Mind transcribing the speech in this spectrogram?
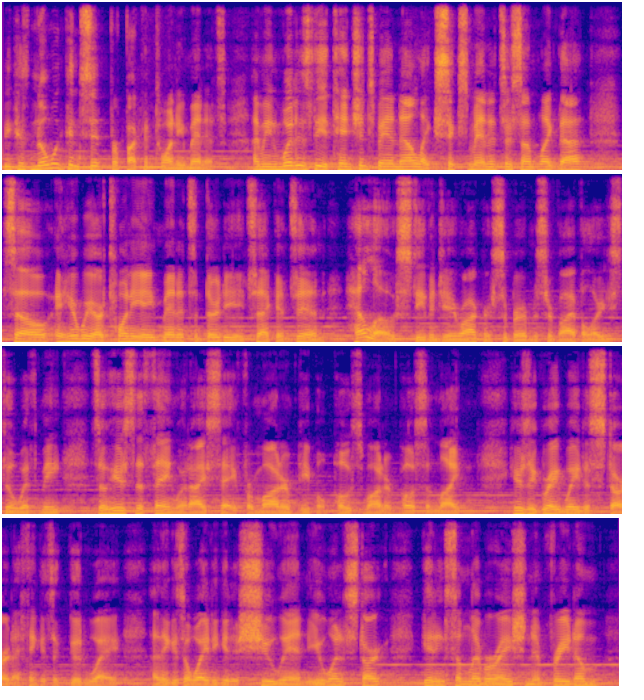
because no one can sit for fucking 20 minutes. I mean, what is the attention span now? Like six minutes or something like that? So and here we are, 28 minutes and 38 seconds in. Hello, Steven J. Rocker, Suburban Survival. Are you still with me? So here's the thing what I say for modern people, postmodern, post enlightened. Here's a great way to start. I think it's a good way. I think it's a way to get a shoe in. You want to start getting some liberation and freedom?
